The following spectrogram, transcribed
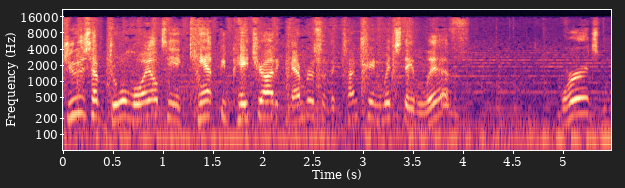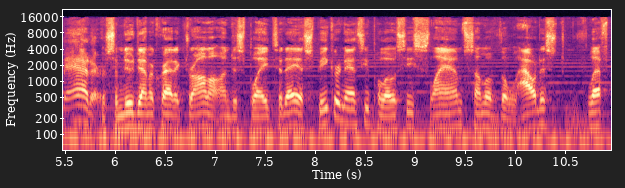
Jews have dual loyalty and can't be patriotic members of the country in which they live? Words matter. There's some new Democratic drama on display today as Speaker Nancy Pelosi slammed some of the loudest left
